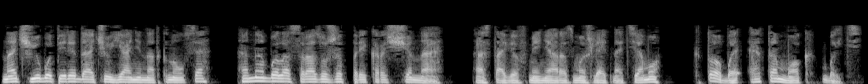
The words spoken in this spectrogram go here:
На чью бы передачу я не наткнулся, она была сразу же прекращена, оставив меня размышлять на тему, кто бы это мог быть?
